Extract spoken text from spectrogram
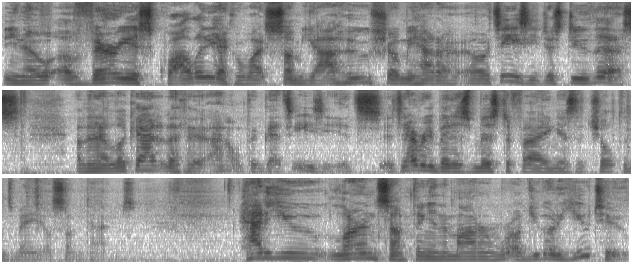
you know, of various quality. I can watch some Yahoo show me how to, oh, it's easy. Just do this. And then I look at it and I think, I don't think that's easy. It's, it's every bit as mystifying as the Chilton's manual sometimes. How do you learn something in the modern world? You go to YouTube.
